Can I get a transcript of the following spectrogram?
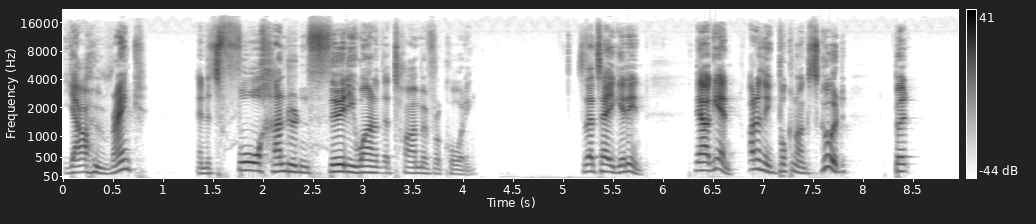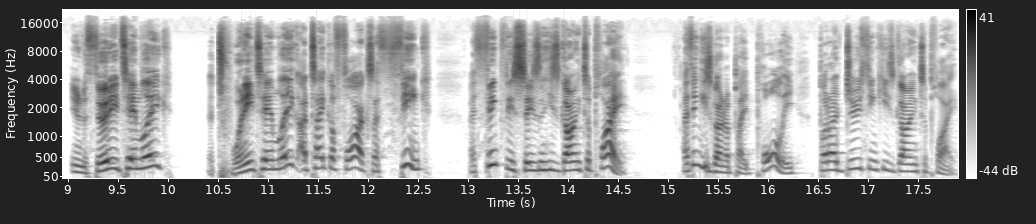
Yahoo rank? And it's 431 at the time of recording. So that's how you get in. Now, again, I don't think Bouknight's good, but in a 30 team league, a 20 team league, I'd take a fly because I think, I think this season he's going to play. I think he's going to play poorly, but I do think he's going to play.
